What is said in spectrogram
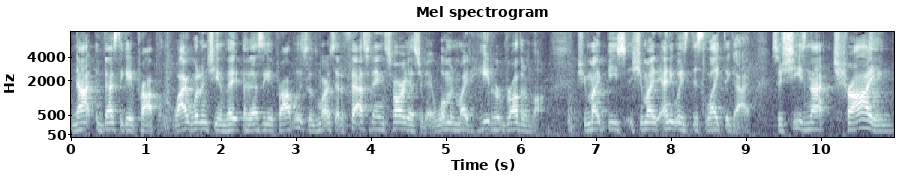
not investigate properly. Why wouldn't she investigate properly? So the Gemara said a fascinating story yesterday. A woman might hate her brother-in-law. She might be. She might anyways dislike the guy. So she's not trying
